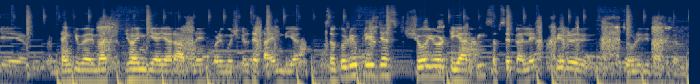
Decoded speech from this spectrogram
कि thank you very much join किया यार आपने. बड़ी मुश्किल से टाइम दिया. So could you please just show your TRP सबसे पहले फिर थोड़ी सी बातें कर ली.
